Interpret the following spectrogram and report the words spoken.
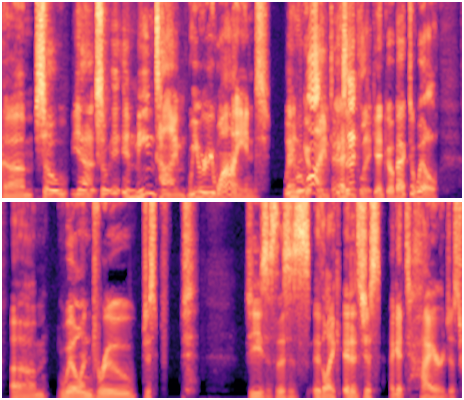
Um, So yeah, so i- in meantime, we rewind. we and go- rewind exactly. and go back to Will. Um, Will and Drew just Jesus, this is it like it is just I get tired just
